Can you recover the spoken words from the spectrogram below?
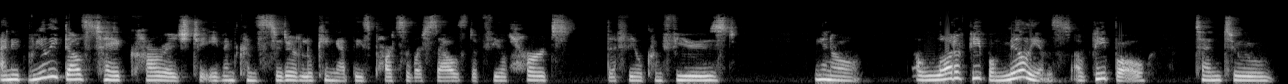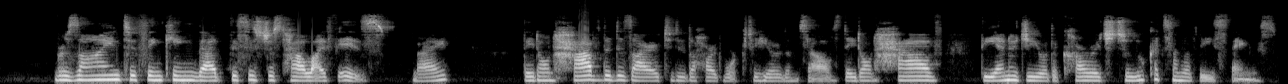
And it really does take courage to even consider looking at these parts of ourselves that feel hurt, that feel confused. You know, a lot of people, millions of people, tend to resign to thinking that this is just how life is, right? They don't have the desire to do the hard work to heal themselves. They don't have the energy or the courage to look at some of these things.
